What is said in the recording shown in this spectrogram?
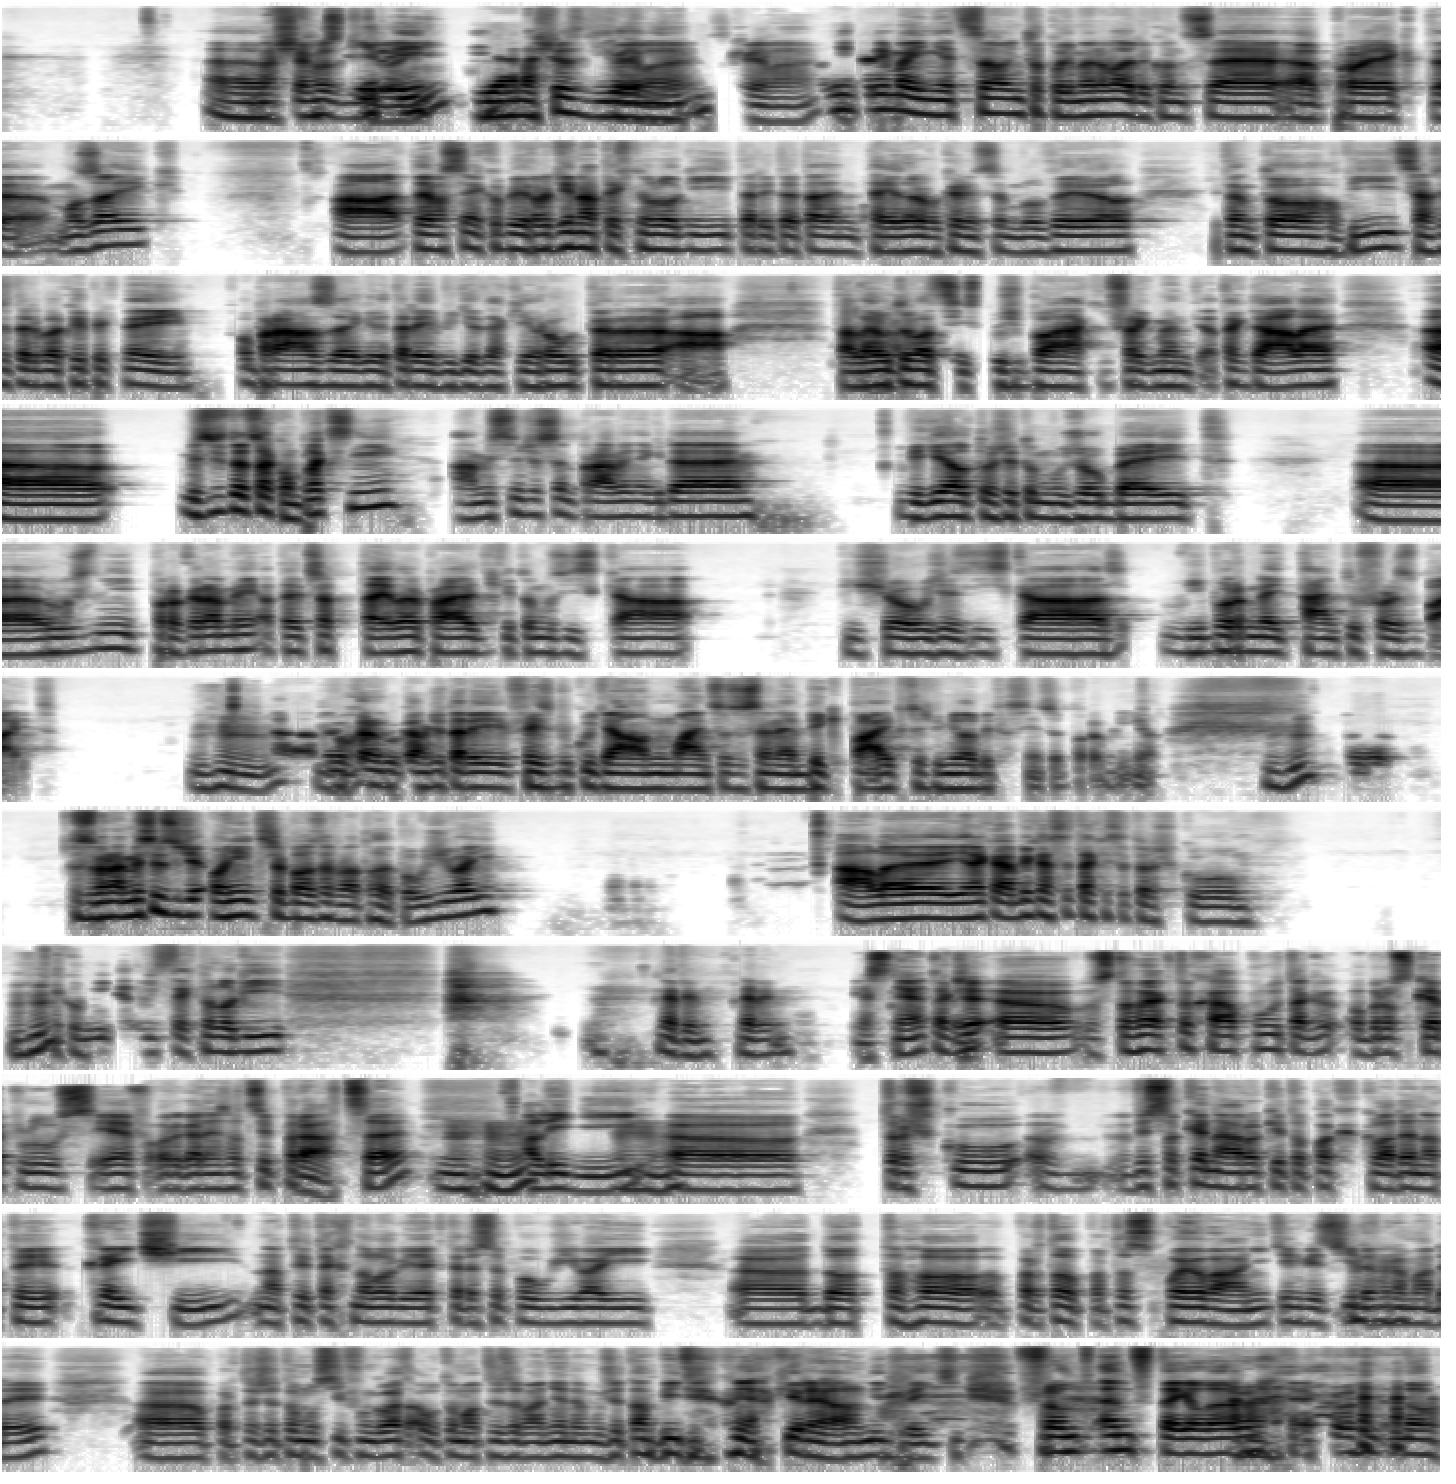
Uh, našeho sdílení. Já našeho sdílení. Skvělé, skvělé. Oni tady mají něco, oni to pojmenovali dokonce uh, projekt uh, Mosaic a to je vlastně jakoby rodina technologií, tady to je ten Taylor, o kterém jsem mluvil, je tam toho víc, tam si tady byl takový pěkný obrázek, kde tady je vidět jaký router a ta layoutovací služba, nějaký fragmenty a tak dále. Uh, myslím, že to je docela komplexní a myslím, že jsem právě někde viděl to, že to můžou být uh, různý programy a tady třeba Tyler právě díky tomu získá, píšou, že získá výborný time to first byte. Mm-hmm. Mimochodem koukám, že tady Facebook udělal má něco, co se jmenuje Big Pipe, což by mělo být asi něco podobného. Mm-hmm. To znamená, myslím si, že oni třeba zrovna tohle používají, ale jinak já bych asi taky se trošku mm-hmm. jako mít víc technologií. Nevím, nevím. Jasně, takže uh, z toho, jak to chápu, tak obrovské plus je v organizaci práce mm-hmm. a lidí. Mm-hmm. Uh, trošku vysoké nároky to pak klade na ty krejčí, na ty technologie, které se používají uh, do toho, pro to, pro to spojování těch věcí mm-hmm. dohromady, uh, protože to musí fungovat automatizovaně, nemůže tam být jako nějaký reálný krejčí. Front-end Taylor, jako no,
